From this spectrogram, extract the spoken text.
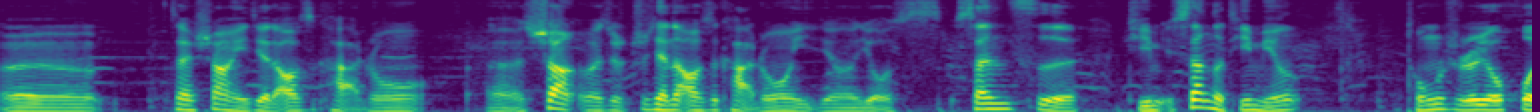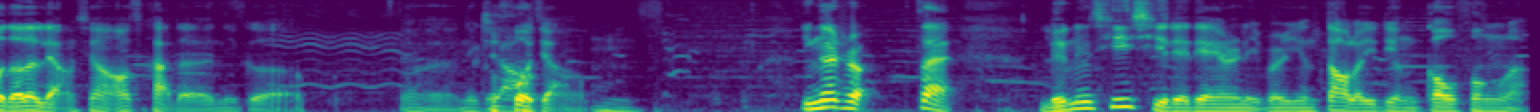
呃，在上一届的奥斯卡中，呃上呃就之前的奥斯卡中已经有三次提三个提名，同时又获得了两项奥斯卡的那个呃那个获奖，嗯，应该是在《零零七》系列电影里边已经到了一定高峰了。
